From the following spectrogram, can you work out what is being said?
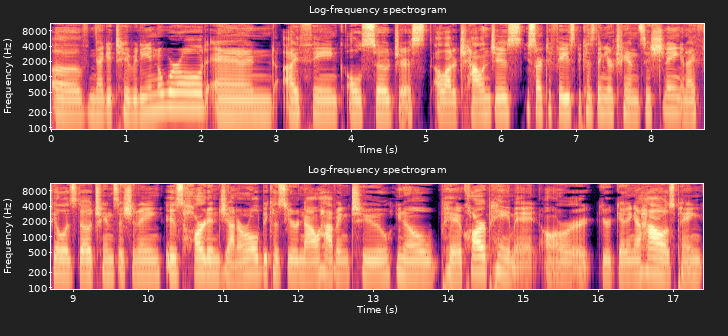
of negativity in the world. And I think also just a lot of challenges you start to face because then you're transitioning. And I feel as though transitioning is hard in general because you're now having to, you know, pay a car payment or you're getting a house, paying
